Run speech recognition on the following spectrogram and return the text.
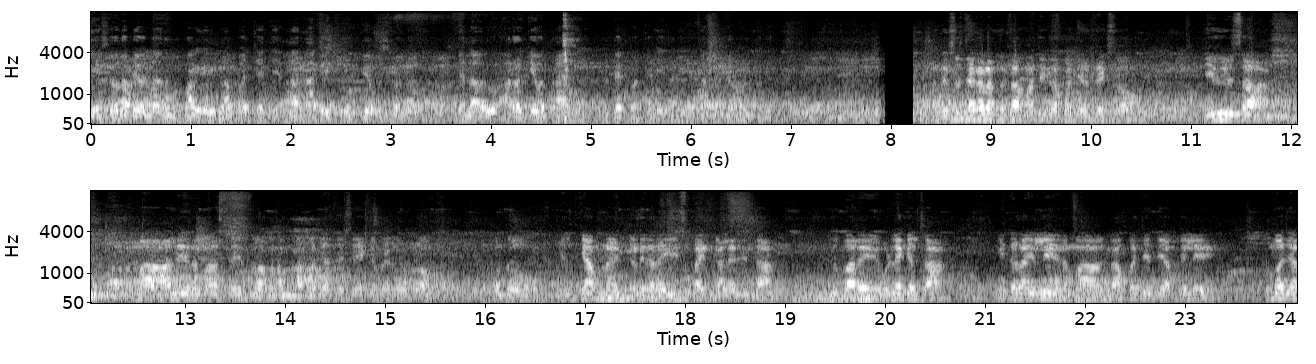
ಈ ಸೌಲಭ್ಯವನ್ನು ನಮ್ಮ ಬಾಂಗ್ಲೂರು ಗ್ರಾಮ ಪಂಚಾಯತಿ ಎಲ್ಲ ನಾಗರಿಕರು ಉಪಯೋಗಿಸ್ಕೊಂಡು ಎಲ್ಲರೂ ಆರೋಗ್ಯವಂತರಾಗಿ ಇರಬೇಕು ಅಂತೇಳಿ ನಾನು ಈ ಕಾರ್ಯಕ್ರಮ ಮಾಡ್ತೀನಿ. ನನ್ನ ಹೆಸರು ಮಾಜಿ ಗ್ರಾಮ ಪಂಚಾಯತ್ ಅಧ್ಯಕ್ಷರು. ಈ ದಿವಸ ನಮ್ಮ ಹಾಲಿ, ನಮ್ಮ ಸ್ನೇಹಿತರು ಹಾಗೂ ನಮ್ಮ ಗ್ರಾಮ ಪಂಚಾಯತ್ ಎ ಕೆಂಪೇಗೌಡರು ಒಂದು ಹೆಲ್ತ್ ಕ್ಯಾಂಪ್ನ ಇಟ್ಕೊಂಡಿದ್ದಾರೆ ಈಸ್ಟ್ ಪಾಯಿಂಟ್ ಕಾಲೇಜಿಂದ ಇದು ಭಾರಿ ಒಳ್ಳೆ ಕೆಲಸ. ಈ ಥರ ಇಲ್ಲಿ ನಮ್ಮ ಗ್ರಾಮ ಪಂಚಾಯತ್ ವ್ಯಾಪ್ತಿಯಲ್ಲಿ ತುಂಬ ಜನ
